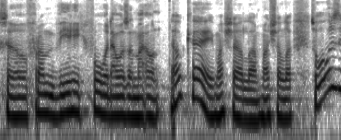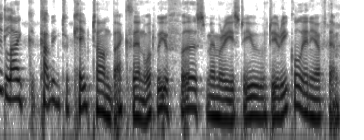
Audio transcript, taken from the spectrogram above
So from there forward, I was on my own. Okay, mashallah, mashallah. So what was it like coming to Cape Town back then? What were your first memories? Do you do you recall any of them?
